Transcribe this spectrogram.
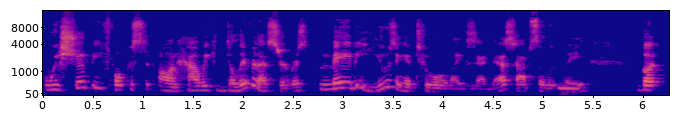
we should be focused on how we can deliver that service, maybe using a tool like Zendesk, absolutely, but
